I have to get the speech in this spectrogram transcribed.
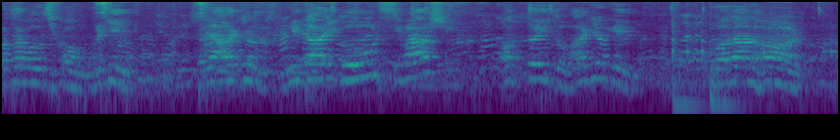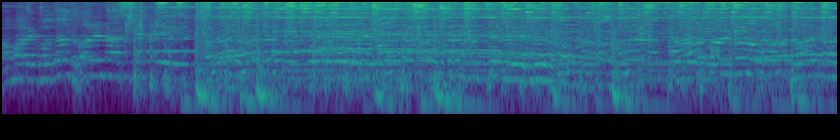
কথা বলছে কম নাকি? তাহলে আরেকজন নিতাই গৌর শ্রীবাস অদ্বৈত। আরেকজন কি? গদাধর। আমার গদাধরে নাচে রে এই তো গদানে তাহলে দেখেন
